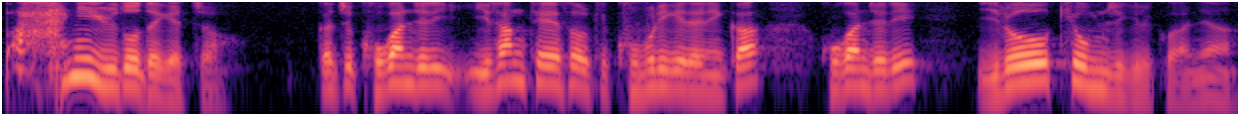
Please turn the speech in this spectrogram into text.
많이 유도되겠죠. 그러니까 즉 고관절이 이 상태에서 이렇게 구부리게 되니까 고관절이 이렇게 움직일 거 아니야.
